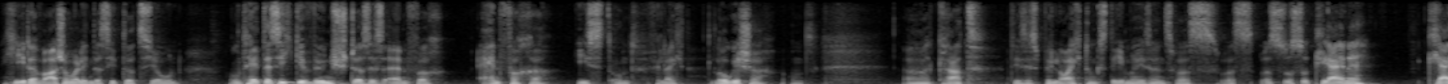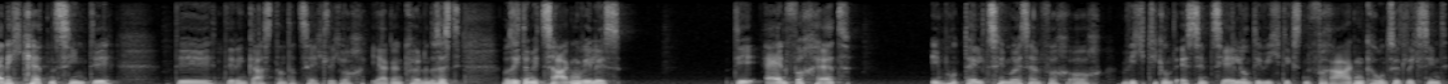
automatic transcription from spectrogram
jeder war schon mal in der Situation und hätte sich gewünscht, dass es einfach einfacher ist und vielleicht logischer. Und äh, gerade dieses Beleuchtungsthema ist eins, was, was, was so, so kleine Kleinigkeiten sind, die, die, die den Gast dann tatsächlich auch ärgern können. Das heißt, was ich damit sagen will, ist, die Einfachheit im Hotelzimmer ist einfach auch wichtig und essentiell und die wichtigsten Fragen grundsätzlich sind,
